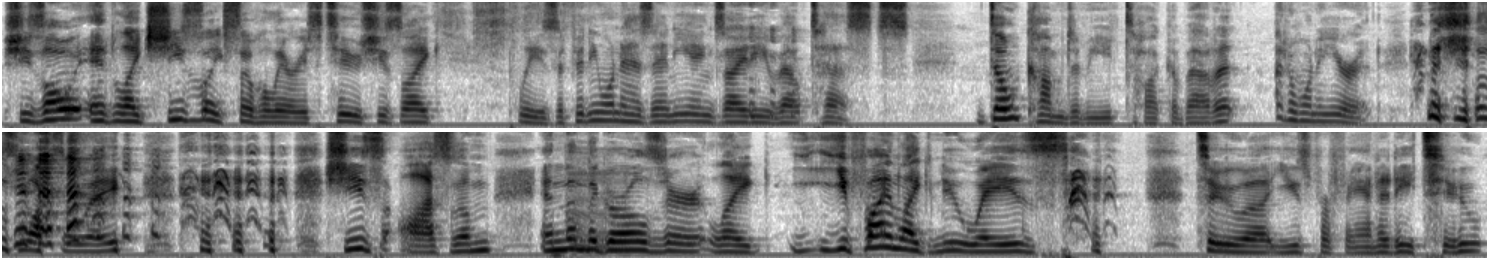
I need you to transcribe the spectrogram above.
She's always and like she's like so hilarious too. She's like, please, if anyone has any anxiety about tests, don't come to me talk about it. I don't want to hear it. And then she just walks away. She's awesome. And then the girls are like, you find like new ways to uh, use profanity too.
